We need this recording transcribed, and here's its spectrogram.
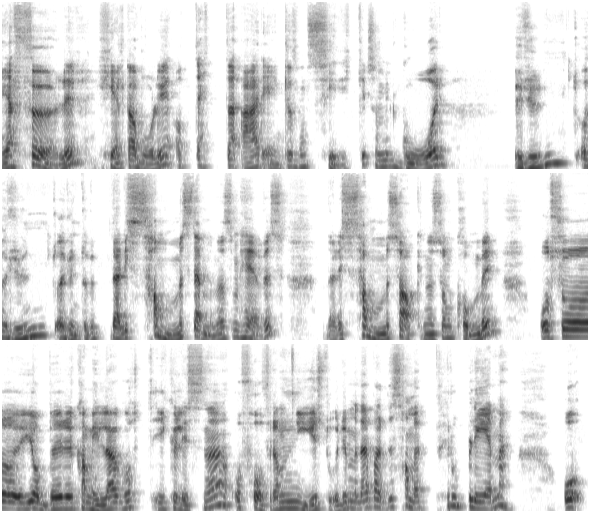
jeg føler helt alvorlig at dette er egentlig en sånn sirkel som vi går rundt og rundt og rundt. Det er de samme stemmene som heves, det er de samme sakene som kommer. Og så jobber Camilla godt i kulissene og får fram nye historier, men det er bare det samme problemet. Og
